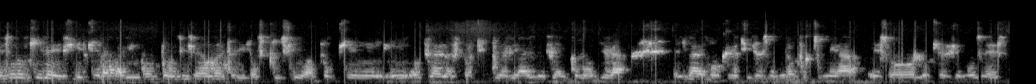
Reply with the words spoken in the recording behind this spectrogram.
Eso no quiere decir que la tarifa entonces sea una tarifa exclusiva, porque eh, otra de las particularidades de Ciudad Colombia es la democratización de la oportunidad. Eso lo que hacemos es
